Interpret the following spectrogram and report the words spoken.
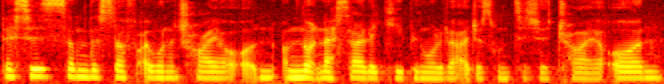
this is some of the stuff I want to try on. I'm not necessarily keeping all of it, I just wanted to try it on.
